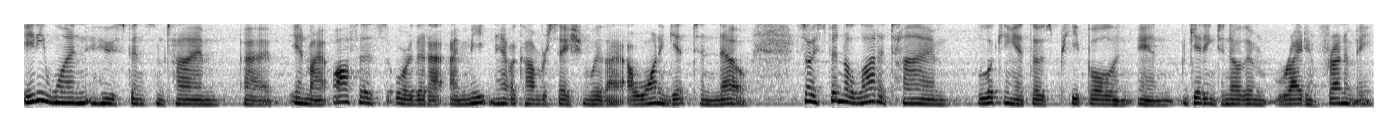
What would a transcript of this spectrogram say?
anyone who spends some time uh, in my office or that I, I, meet and have a conversation with, I, I want to get to know. So I spend a lot of time looking at those people and, and getting to know them right in front of me.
